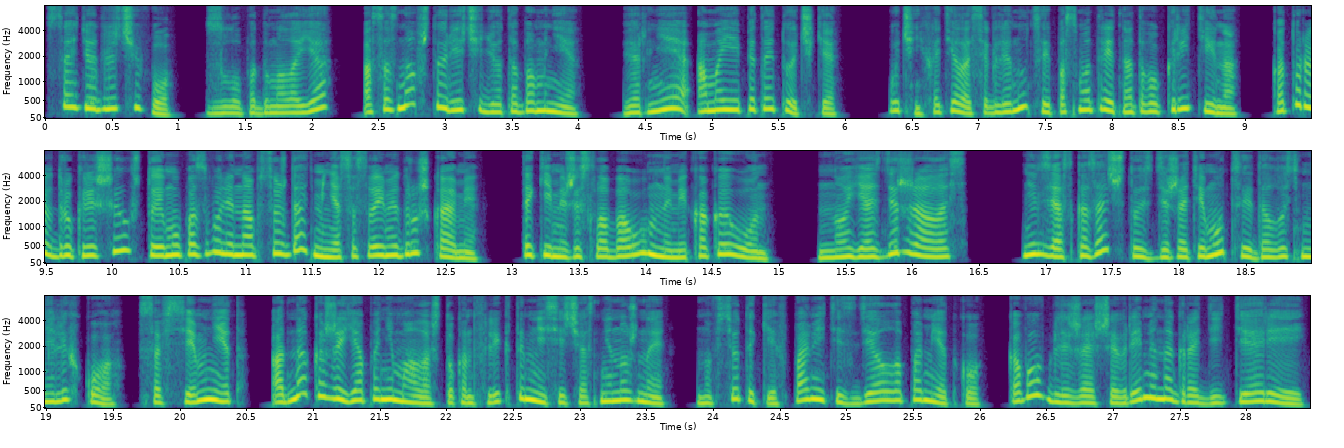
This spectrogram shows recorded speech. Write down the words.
Сойдет для чего?» — зло подумала я, осознав, что речь идет обо мне. Вернее, о моей пятой точке. Очень хотелось оглянуться и посмотреть на того кретина, который вдруг решил, что ему позволено обсуждать меня со своими дружками, такими же слабоумными, как и он. Но я сдержалась. Нельзя сказать, что сдержать эмоции далось мне легко. Совсем нет. Однако же я понимала, что конфликты мне сейчас не нужны, но все таки в памяти сделала пометку, кого в ближайшее время наградить диареей.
